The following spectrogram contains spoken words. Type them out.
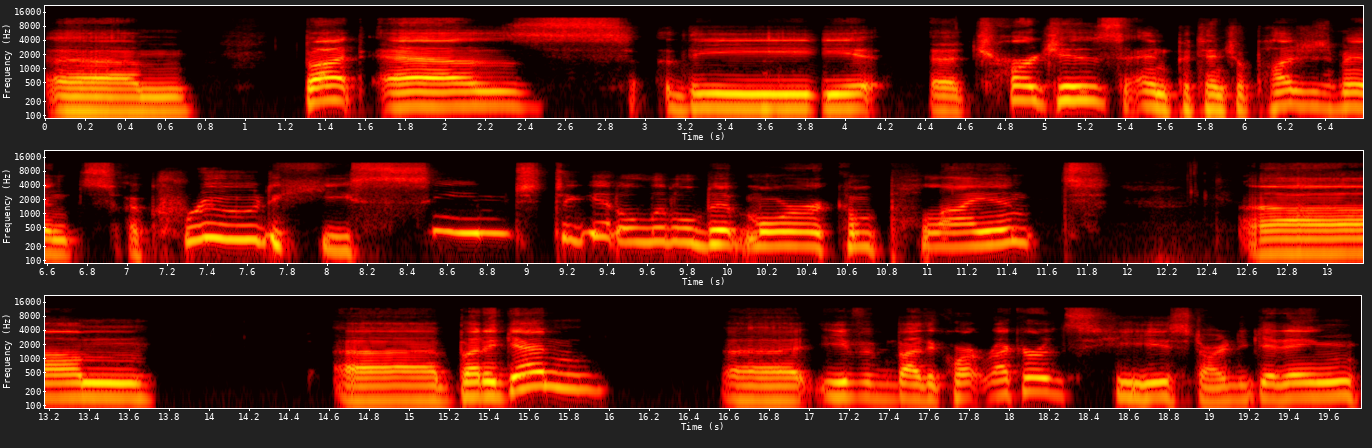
Um, but as the uh, charges and potential punishments accrued, he seemed to get a little bit more compliant. Um, uh, but again, uh, even by the court records, he started getting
